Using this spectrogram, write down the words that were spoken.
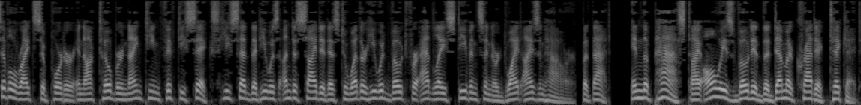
civil rights supporter in October 1956 he said that he was undecided as to whether he would vote for Adlai Stevenson or Dwight Eisenhower, but that, "...in the past I always voted the Democratic ticket."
